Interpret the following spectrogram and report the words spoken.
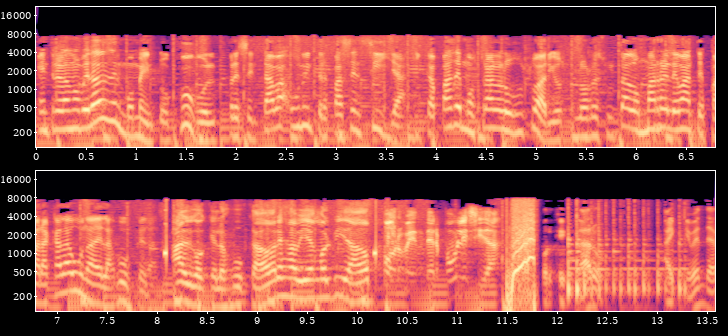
Entre las novedades del momento, Google presentaba una interfaz sencilla y capaz de mostrar a los usuarios los resultados más relevantes para cada una de las búsquedas. Algo que los buscadores habían olvidado por vender publicidad. Porque claro, hay que vender.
